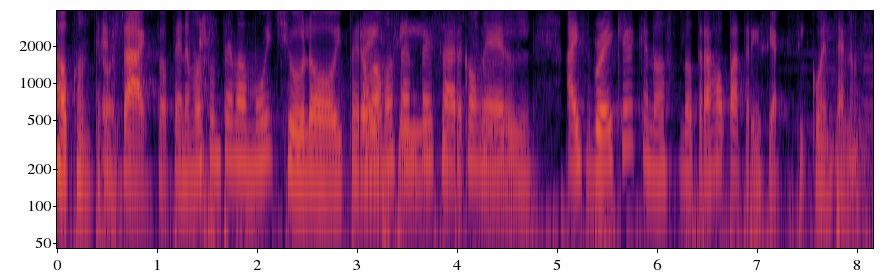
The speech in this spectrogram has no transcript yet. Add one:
bajo control. Exacto. Tenemos un tema muy chulo hoy, pero vamos a empezar con el icebreaker que nos lo trajo Patricia. Sí, cuéntanos.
